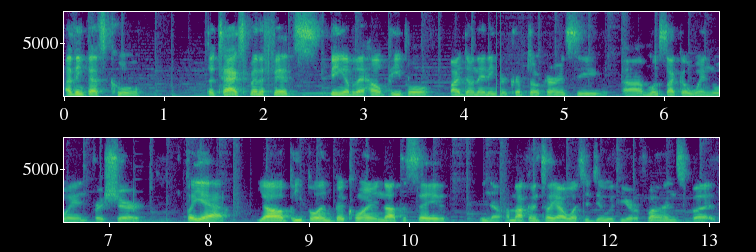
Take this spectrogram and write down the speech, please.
I think that's cool. The tax benefits, being able to help people by donating your cryptocurrency, um, looks like a win-win for sure. But yeah, y'all people in Bitcoin, not to say, you know, I'm not going to tell y'all what to do with your funds, but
